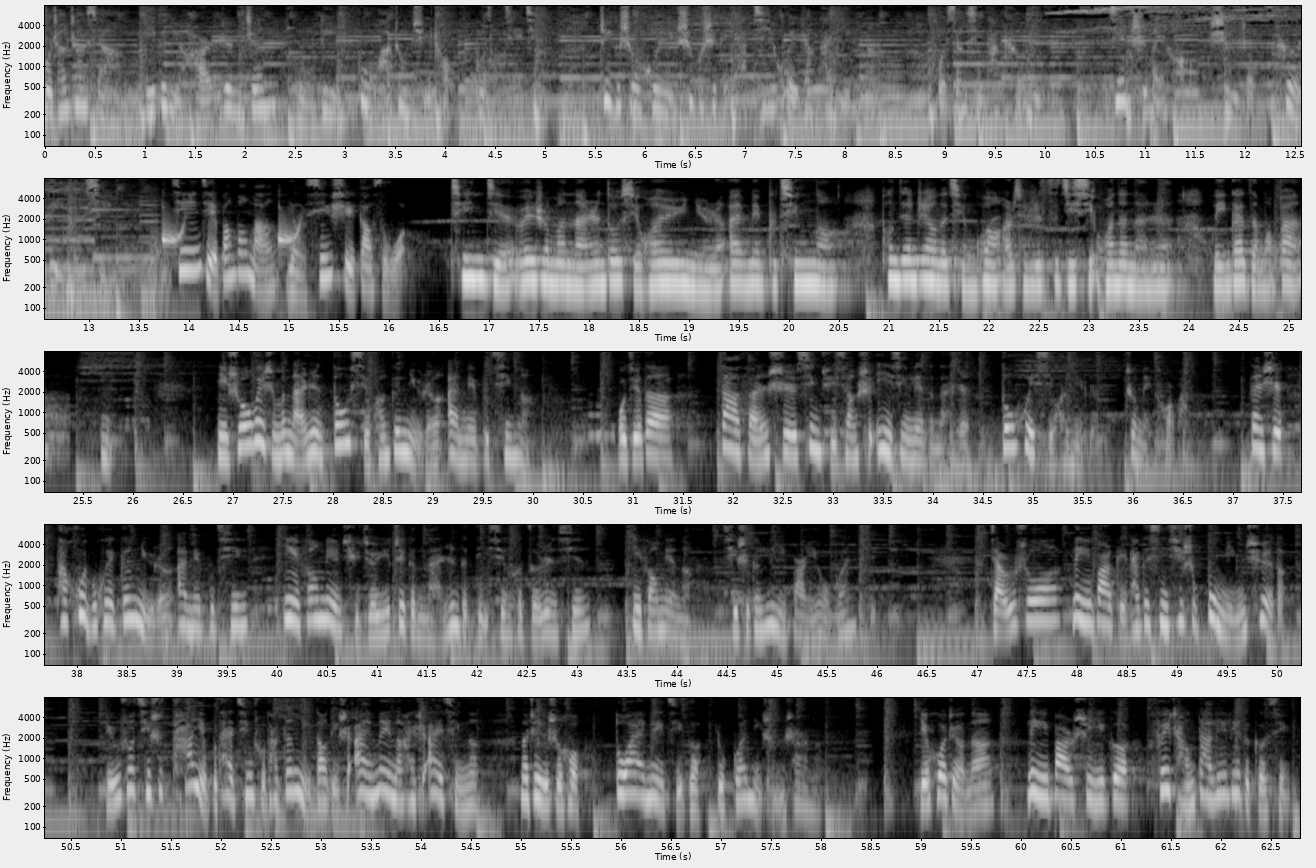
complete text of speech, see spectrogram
我常常想，一个女孩认真努力，不哗众取宠，不走捷径，这个社会是不是给她机会让她赢呢？我相信她可以。坚持美好是一种特立独行。青音姐帮帮忙，有心事告诉我。青音姐，为什么男人都喜欢与女人暧昧不清呢？碰见这样的情况，而且是自己喜欢的男人，我应该怎么办？嗯。你说为什么男人都喜欢跟女人暧昧不清呢？我觉得，大凡是性取向是异性恋的男人，都会喜欢女人，这没错吧？但是他会不会跟女人暧昧不清，一方面取决于这个男人的底线和责任心，一方面呢，其实跟另一半也有关系。假如说另一半给他的信息是不明确的，比如说其实他也不太清楚他跟你到底是暧昧呢还是爱情呢，那这个时候。多暧昧几个又关你什么事儿呢？也或者呢，另一半是一个非常大咧咧的个性，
